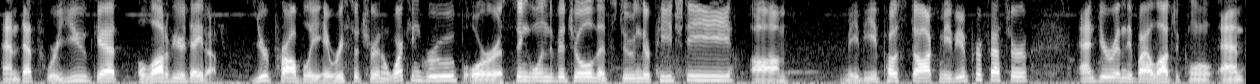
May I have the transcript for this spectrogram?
and that's where you get a lot of your data. You're probably a researcher in a working group or a single individual that's doing their PhD, um, maybe a postdoc, maybe a professor, and you're in the biological and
